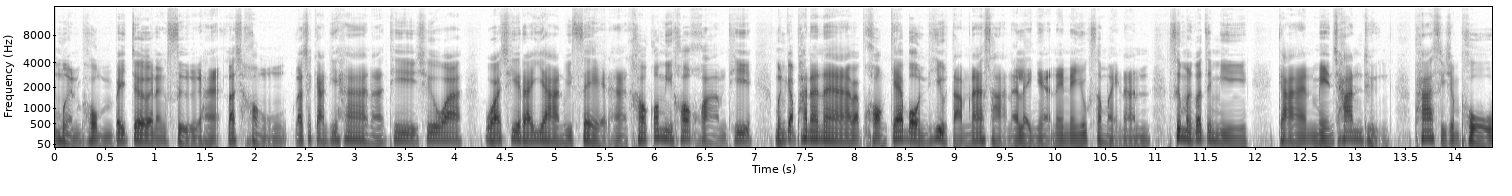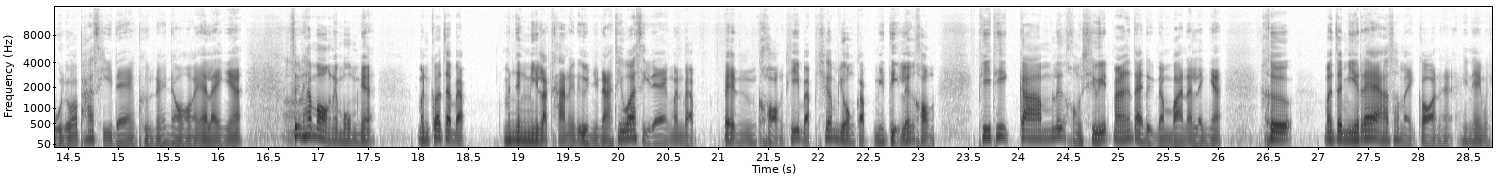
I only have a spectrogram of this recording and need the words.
เหมือนผมไปเจอหนังสือฮะรัชของรัชกาลที่ 5 นะ ที่ชื่อว่าวชิรยานวิเศษฮะเขาก็มีข้อความที่เหมือนกับพัฒนาแบบของแก้บนที่อยู่ตามหน้าศาลอะไรเงี้ยในในยุคสมัยนั้น ซึ่งมันก็จะมีการเมนชั่นถึงผ้าสีชมพู หรือว่าผ้าสีแดงผืนน้อยๆ อะไรเงี้ย ซึ่งถ้ามองในมุมเนี้ยมันก็จะแบบ มันยังมีหลักฐานอื่นๆอยู่นะ ที่ว่าสีแดงมันแบบเป็นของที่แบบเชื่อมโยงกับมิติเรื่องของพิธีกรรมเรื่องของชีวิตมาตั้งแต่ดึกดำบรรพ์อะไรเงี้ย คือมันจะมีแร่ครับสมัยก่อนฮะพี่เนมกับ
